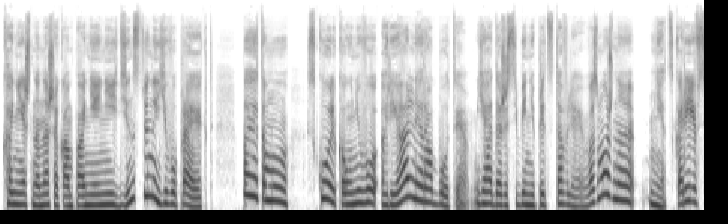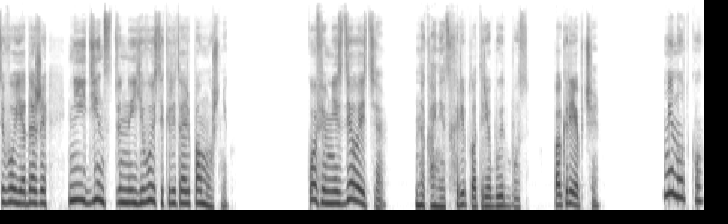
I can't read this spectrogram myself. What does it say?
Конечно, наша компания не единственный его проект, поэтому сколько у него реальной работы, я даже себе не представляю. Возможно, нет, скорее всего, я даже не единственный его секретарь-помощник. «Кофе мне сделайте?» — наконец хрипло требует босс. «Покрепче». «Минутку».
